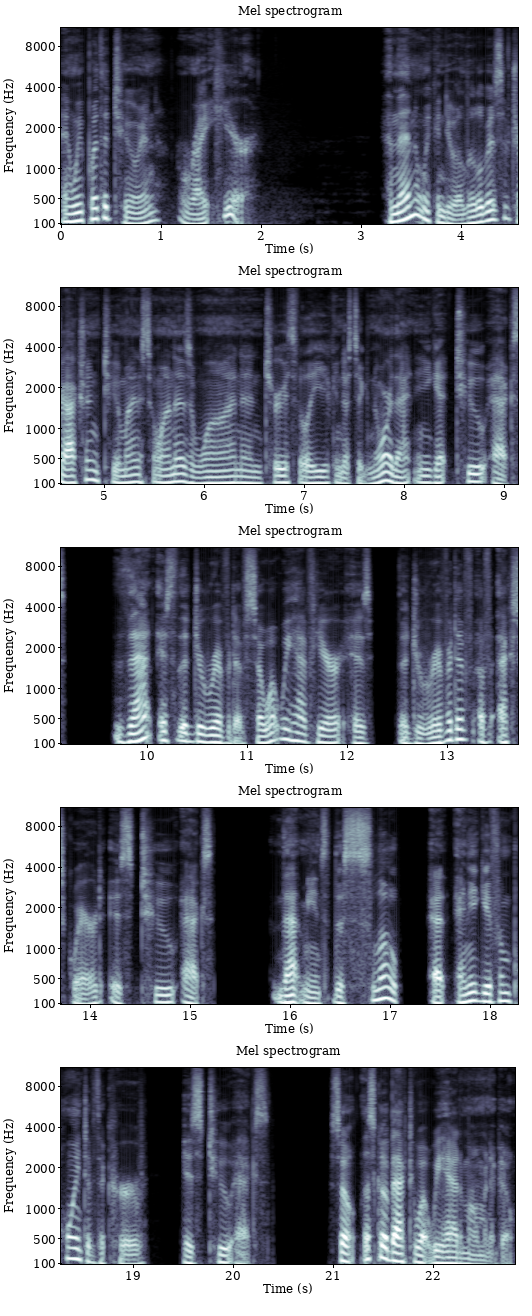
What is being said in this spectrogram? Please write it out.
And we put the 2 in right here. And then we can do a little bit of subtraction. 2 minus 1 is 1. And truthfully, you can just ignore that and you get 2x. That is the derivative. So what we have here is the derivative of x squared is 2x. That means the slope at any given point of the curve is 2x. So let's go back to what we had a moment ago.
